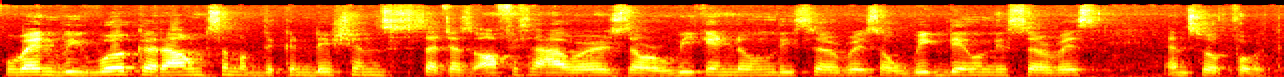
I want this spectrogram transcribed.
when we work around some of the conditions such as office hours or weekend only service or weekday only service and so forth.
